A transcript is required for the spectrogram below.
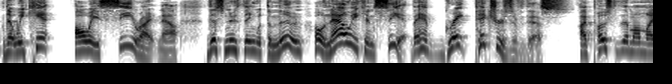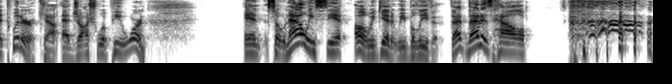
that we can't always see right now. This new thing with the moon. Oh, now we can see it. They have great pictures of this. I posted them on my Twitter account at Joshua P. Warren. And so now we see it. Oh, we get it. We believe it. That, that is how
